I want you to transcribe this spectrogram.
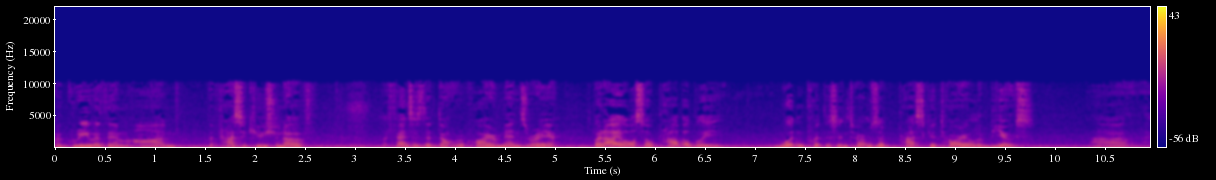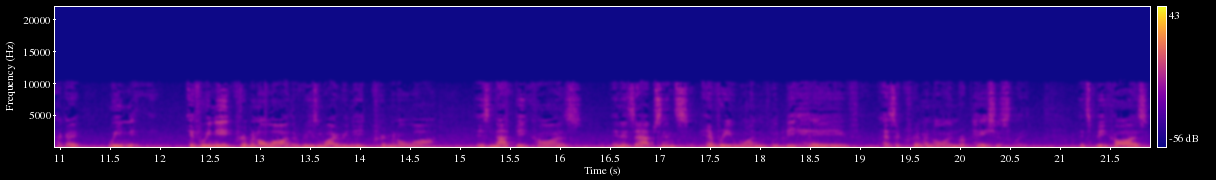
agree with him on the prosecution of offenses that don't require mens rea. But I also probably wouldn't put this in terms of prosecutorial abuse. Uh, we, if we need criminal law, the reason why we need criminal law is not because, in its absence, everyone would behave as a criminal and rapaciously. It's because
